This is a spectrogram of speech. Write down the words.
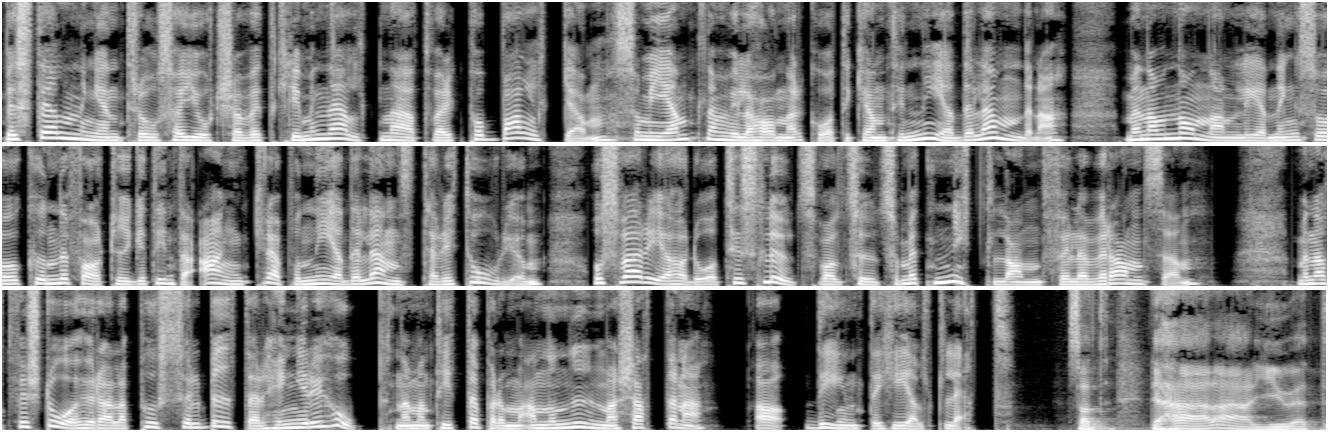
Beställningen tros ha gjorts av ett kriminellt nätverk på Balkan som egentligen ville ha narkotikan till Nederländerna. Men av någon anledning så kunde fartyget inte ankra på nederländskt territorium och Sverige har då till slut valts ut som ett nytt land för leveransen. Men att förstå hur alla pusselbitar hänger ihop när man tittar på de anonyma chattarna, ja, det är inte helt lätt. Så att det här är ju ett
